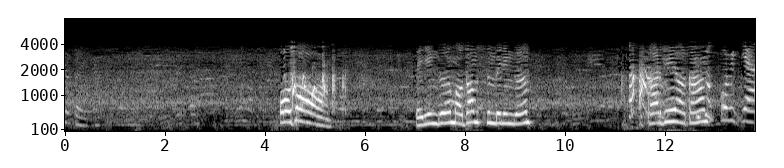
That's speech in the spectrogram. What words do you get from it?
Yok öyle. Adam. Bellingham adamsın Bellingham. Icardi Hakan. Çok komik ya.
